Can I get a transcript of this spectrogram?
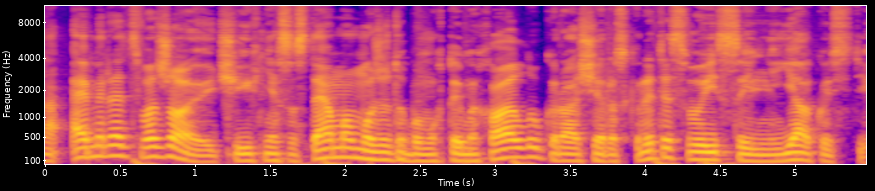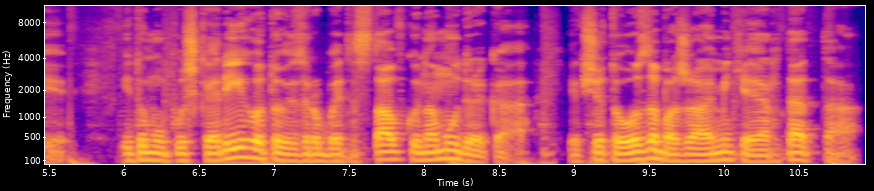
На Emirates вважають, що їхня система може допомогти Михайлу краще розкрити свої сильні якості, і тому пушкарі готові зробити ставку на мудрика, якщо того забажає Мікель Артетта.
